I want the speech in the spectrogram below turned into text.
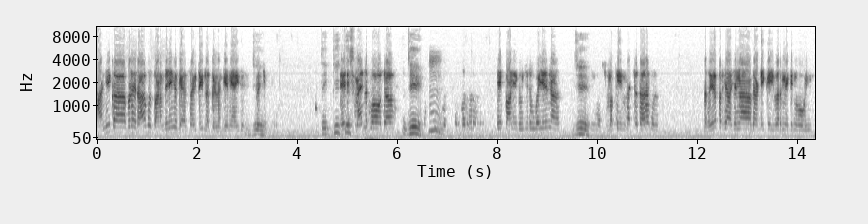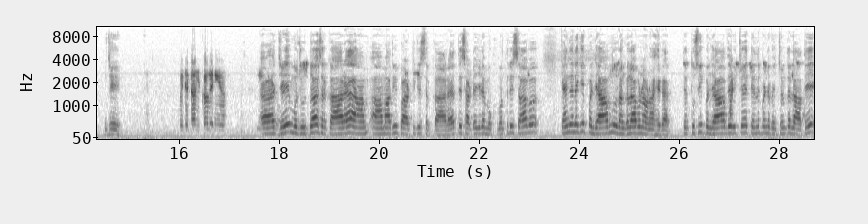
ਹਾਂਜੀ ਕਾ ਆਪਣੇ ਰਾਹ ਕੋਈ ਬਣਦੇ ਨਹੀਂ ਗੈਸ ਫੈਕਟਰੀ ਲੱਗਣ ਲੱਗੇ ਨੇ ਆਈ ਜੀ। ਤੇ ਕੀ ਕਿਸ ਸਮੈਲ ਬਹੁਤ ਆ। ਜੀ। ਹੂੰ ਤੇ ਪਾਣੀ ਦੂਜ ਦੂਗਾ ਇਹਦੇ ਨਾਲ। ਜੀ। ਮੱਕੀ ਮੱਚ ਸਾਰਾ ਕੁਝ। ਬਥੇਰਾ ਪ੍ਰਸ਼ਾਸਨ ਨਾਲ ਸਾਡੀ ਕਈ ਵਾਰ ਮੀਟਿੰਗ ਹੋ ਗਈ। ਜੀ। ਕੋਈ ਸਿੱਧਾ ਨਿਕਲਦੇ ਨਹੀਂ ਆ। ਜਿਹੜੇ ਮੌਜੂਦਾ ਸਰਕਾਰ ਹੈ ਆਮ ਆਮ ਆਦਮੀ ਪਾਰਟੀ ਦੀ ਸਰਕਾਰ ਹੈ ਤੇ ਸਾਡੇ ਜਿਹੜੇ ਮੁੱਖ ਮੰਤਰੀ ਸਾਹਿਬ ਕਹਿੰਦੇ ਨੇ ਕਿ ਪੰਜਾਬ ਨੂੰ ਰੰਗਲਾ ਬਣਾਉਣਾ ਹੈਗਾ ਤੇ ਤੁਸੀਂ ਪੰਜਾਬ ਦੇ ਵਿੱਚੋਂ ਇਹ ਤਿੰਨ ਪਿੰਡ ਵੇਚਣ ਤੇ ਲਾਤੇ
